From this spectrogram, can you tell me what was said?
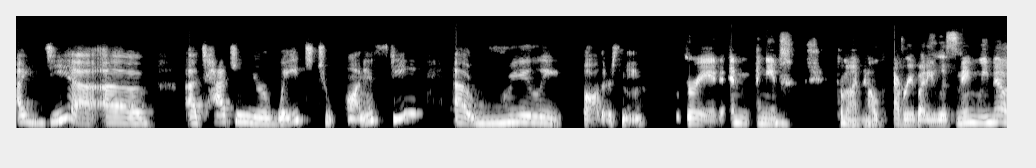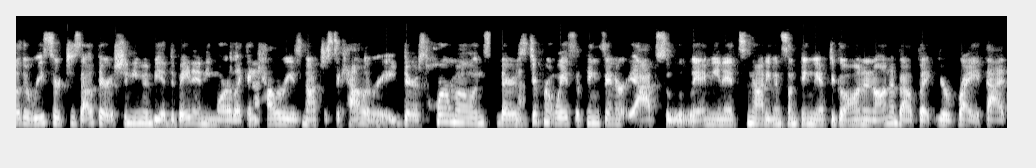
idea of attaching your weight to honesty uh, really bothers me Agreed. And I mean, come on now, everybody listening, we know the research is out there. It shouldn't even be a debate anymore. Like yeah. a calorie is not just a calorie. There's hormones, there's yeah. different ways that things enter. Absolutely. I mean, it's not even something we have to go on and on about, but you're right that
